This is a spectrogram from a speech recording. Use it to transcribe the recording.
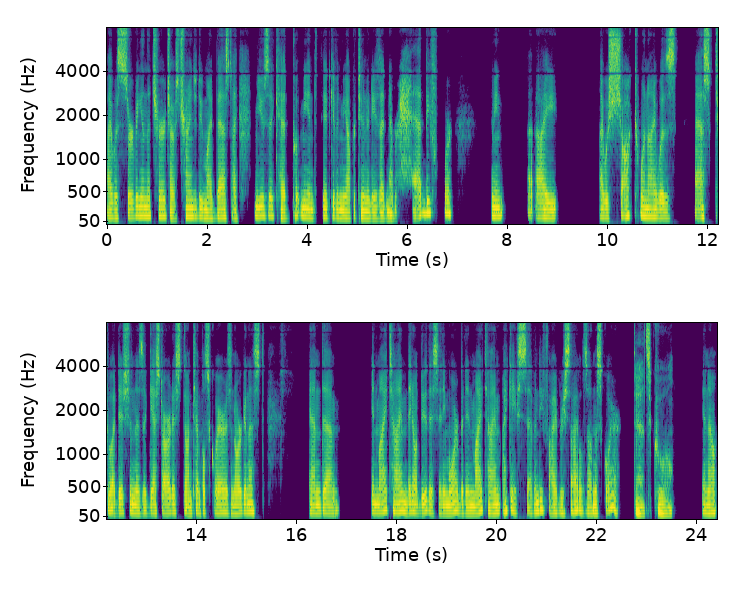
I was serving in the church. I was trying to do my best. I music had put me in, it had given me opportunities I'd never had before. I mean, I I was shocked when I was asked to audition as a guest artist on Temple Square as an organist. And um, in my time, they don't do this anymore, but in my time, I gave 75 recitals on the square. That's cool. You know,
